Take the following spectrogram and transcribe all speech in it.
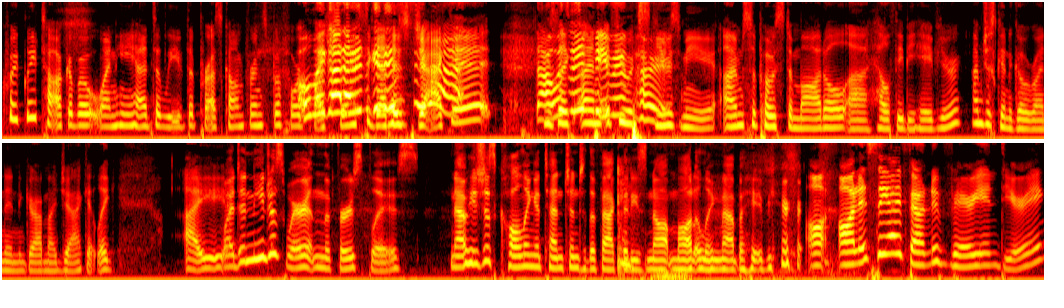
quickly talk about when he had to leave the press conference before? Oh my God, I questions was to get gonna his say that. jacket. That He's was like, my and favorite if you part. excuse me, I'm supposed to model uh, healthy behavior. I'm just gonna go run in and grab my jacket. Like, I Why didn't he just wear it in the first place? Now he's just calling attention to the fact that he's not modeling that behavior. Honestly, I found it very endearing.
